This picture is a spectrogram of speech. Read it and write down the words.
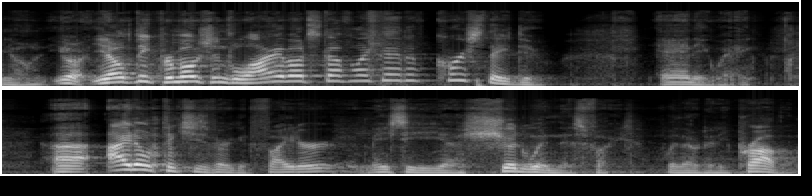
You know, you, you don't think promotions lie about stuff like that? Of course they do. Anyway, uh, I don't think she's a very good fighter. Macy uh, should win this fight without any problem.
